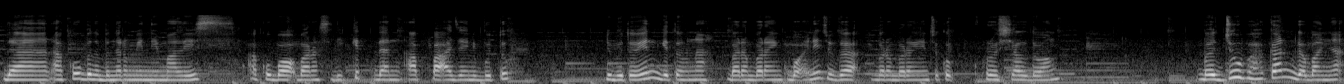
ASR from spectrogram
Dan aku bener-bener minimalis. Aku bawa barang sedikit dan apa aja yang dibutuh dibutuhin gitu. Nah barang-barang yang kubawa ini juga barang-barang yang cukup krusial doang. Baju bahkan nggak banyak.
